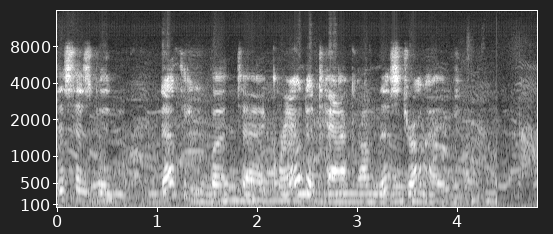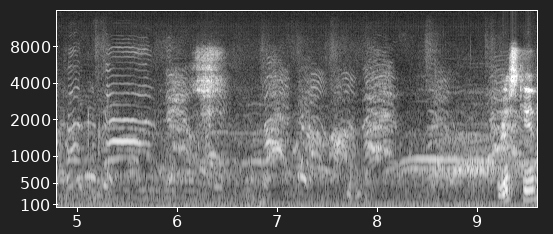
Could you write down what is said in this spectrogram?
This has been nothing but uh, ground attack on this drive. Riskin,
